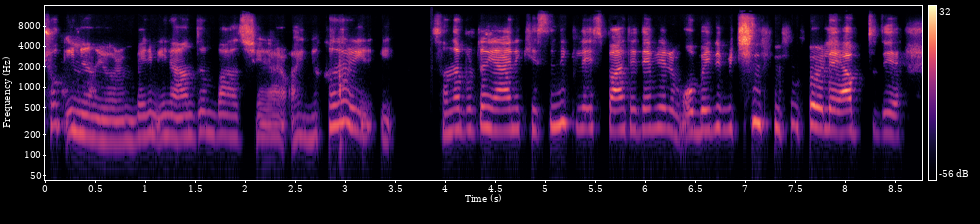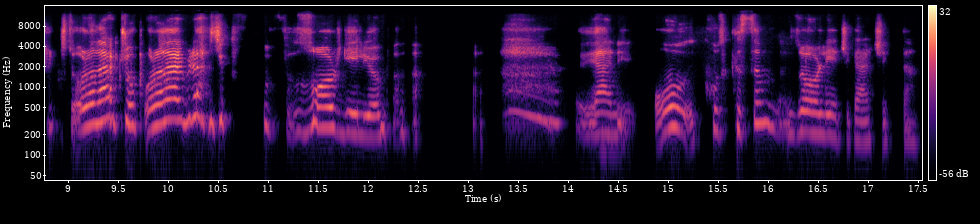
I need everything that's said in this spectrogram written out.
çok inanıyorum. Benim inandığım bazı şeyler ay ne kadar sana burada yani kesinlikle ispat edebilirim. O benim için böyle yaptı diye. İşte oralar çok, oralar birazcık zor geliyor bana. Yani o kısım zorlayıcı gerçekten.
